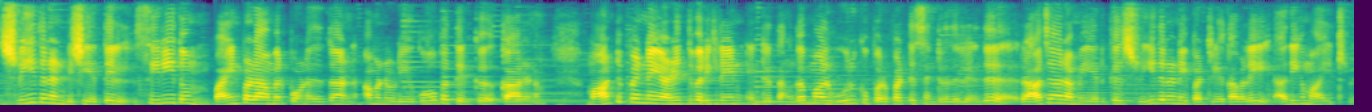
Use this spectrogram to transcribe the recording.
ஸ்ரீதரன் விஷயத்தில் சிறிதும் பயன்படாமற் போனதுதான் அவனுடைய கோபத்திற்கு காரணம். மாட்டுப்பெண்ணை அழைத்து வருகிறேன் என்று தங்கம்மாள் ஊருக்கு புறப்பட்டு சென்றதிலிருந்து ராஜா ரமையருக்கு ஸ்ரீதரனை பற்றிய கவலை அதிகமாயிற்று.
